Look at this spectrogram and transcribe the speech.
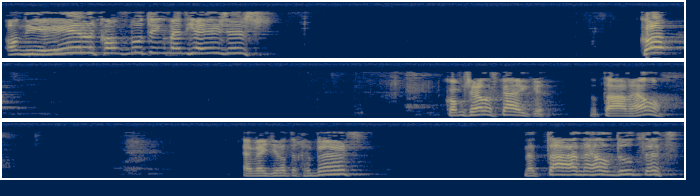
Om die heerlijke ontmoeting met Jezus. Kom. Kom zelf kijken. Nathanael. En weet je wat er gebeurt? Nathanael doet het.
